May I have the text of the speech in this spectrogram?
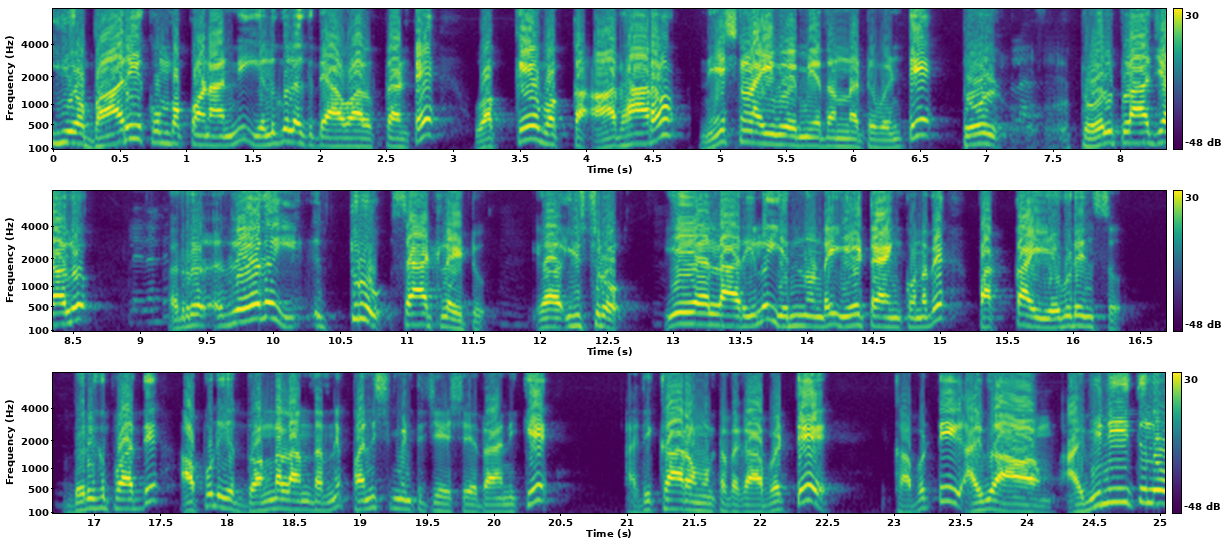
ఈ భారీ కుంభకోణాన్ని ఎలుగులోకి తేవాలంటే ఒకే ఒక్క ఆధారం నేషనల్ హైవే మీద ఉన్నటువంటి టోల్ టోల్ ప్లాజాలు లేదా త్రూ శాటిలైట్ ఇస్రో. ఏ లారీలు ఎన్ని ఉన్నాయి ఏ ట్యాంక్ ఉన్నది పక్కా ఎవిడెన్స్ దొరికిపోద్ది. అప్పుడు ఈ దొంగలందరినీ పనిష్మెంట్ చేసేదానికి అధికారం ఉంటుంది కాబట్టి కాబట్టి అవి అవినీతిలో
